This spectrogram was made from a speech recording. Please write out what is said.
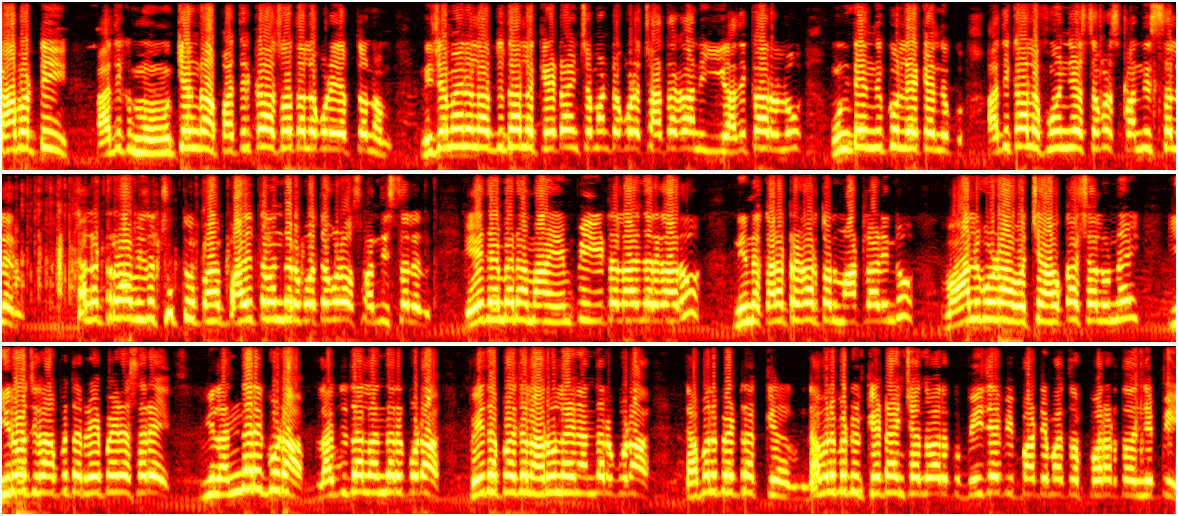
కాబట్టి అది ముఖ్యంగా పత్రికా సోదరులు కూడా చెప్తున్నాం. నిజమైన లబ్ధిదారులు కేటాయించమంటే కూడా చేతగాని ఈ అధికారులు ఉంటేందుకు లేకేందుకు అధికారులు ఫోన్ చేస్తే కూడా స్పందిస్తలేరు. కలెక్టర్ ఆఫీస్ చుట్టూ బాధితులందరూ పోతే కూడా స్పందిస్తలేదు. ఏదేమైనా మా ఎంపీ ఈటలాంజర్ గారు నిన్న కలెక్టర్ గారితో మాట్లాడిండు. వాళ్ళు కూడా వచ్చే అవకాశాలు ఉన్నాయి. ఈ రోజు కాకపోతే రేపైనా సరే వీళ్ళందరికీ కూడా లబ్ధిదారులందరూ కూడా పేద ప్రజల అరువులైన అందరూ కూడా డబుల్ బెడ్ డబుల్ బెడ్ కేటాయించేంత వరకు బీజేపీ పార్టీ మాత్రం పోరాడుతుందని చెప్పి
